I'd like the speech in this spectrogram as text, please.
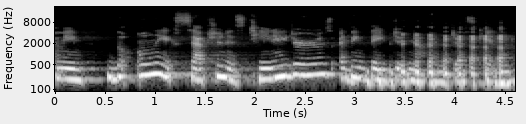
I mean, the only exception is teenagers. I think they do. No, I'm just kidding.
